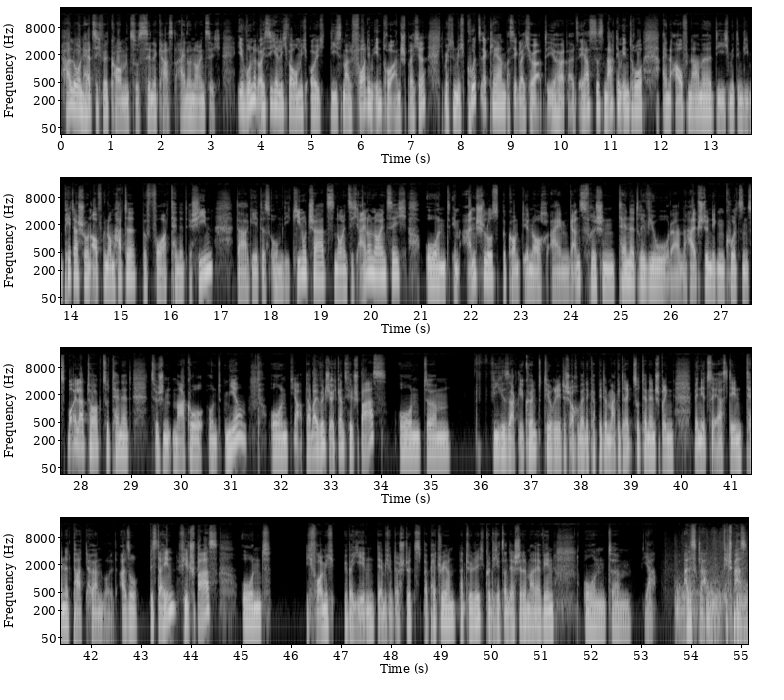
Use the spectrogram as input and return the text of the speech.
Hallo und herzlich willkommen zu Cinecast 91. Ihr wundert euch sicherlich, warum ich euch diesmal vor dem Intro anspreche. Ich möchte nämlich kurz erklären, was ihr gleich hört. Ihr hört als erstes nach dem Intro eine Aufnahme, die ich mit dem lieben Peter schon aufgenommen hatte, bevor Tenet erschien. Da geht es um die Kinocharts 9091 und im Anschluss bekommt ihr noch einen ganz frischen Tenet Review oder einen halbstündigen kurzen Spoiler Talk zu Tenet zwischen Marco und mir. Und ja, dabei wünsche ich euch ganz viel Spaß und ähm, wie gesagt, ihr könnt theoretisch auch über eine Kapitelmarke direkt zu Tenet springen, wenn ihr zuerst den Tenet-Part hören wollt. Also bis dahin, viel Spaß und ich freue mich über jeden, der mich unterstützt. Bei Patreon natürlich, könnte ich jetzt an der Stelle mal erwähnen. Und ähm, ja, alles klar. Viel Spaß.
